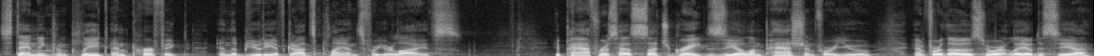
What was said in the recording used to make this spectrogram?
standing complete and perfect in the beauty of God's plans for your lives. Epaphras has such great zeal and passion for you and for those who are at Laodicea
